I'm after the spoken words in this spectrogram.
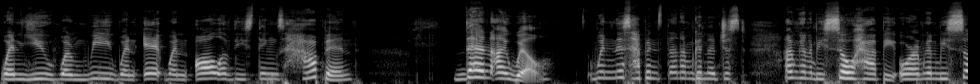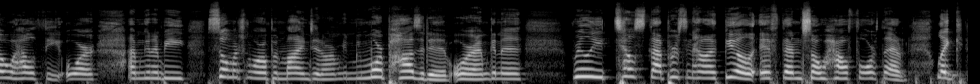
when you, when we, when it, when all of these things happen then I will. When this happens, then I'm gonna just, I'm gonna be so happy, or I'm gonna be so healthy, or I'm gonna be so much more open minded, or I'm gonna be more positive, or I'm gonna really tell that person how I feel, if then so, how forth then. Like,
